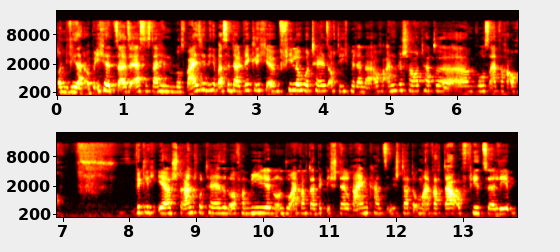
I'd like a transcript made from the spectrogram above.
Und wie gesagt, ob ich jetzt als erstes dahin muss, weiß ich nicht. Aber es sind halt wirklich äh, viele Hotels, auch die ich mir dann da auch angeschaut hatte, äh, wo es einfach auch wirklich eher Strandhotels sind oder Familien und du einfach da wirklich schnell rein kannst in die Stadt, um einfach da auch viel zu erleben.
